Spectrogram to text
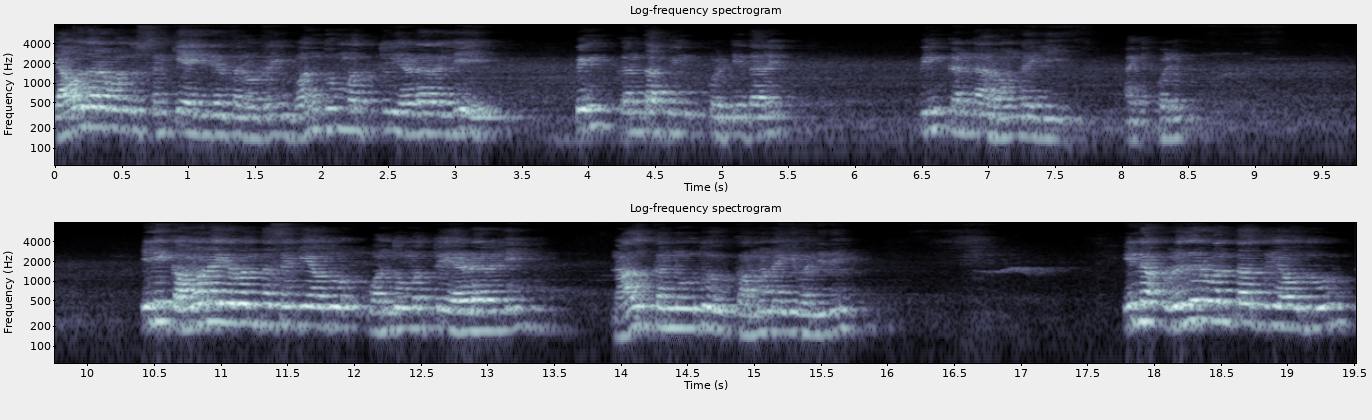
ಯಾವುದರ ಒಂದು ಸಂಖ್ಯೆಯಾಗಿದೆ ಅಂತ ನೋಡ್ರಿ. ಒಂದು ಮತ್ತು ಎರಡರಲ್ಲಿ ಪಿಂಕ್ ಅಂತ ಪಿಂಕ್ ಕೊಟ್ಟಿದ್ದಾರೆ. ಪಿಂಕ್ ಅನ್ನ ರೌಂಡ್ ಆಗಿ ಹಾಕಿಕೊಳ್ಳಿ. ಇಲ್ಲಿ ಕಾಮನ್ ಆಗಿರುವಂತಹ ಸಂಖ್ಯೆ ಯಾವುದು? ಒಂದು ಮತ್ತು ಎರಡರಲ್ಲಿ ನಾಲ್ಕು ಅನ್ನುವುದು ಕಾಮನ್ ಆಗಿ ಬಂದಿದೆ. ಇನ್ನು ಉಳಿದಿರುವಂತಹದ್ದು ಯಾವುದು?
